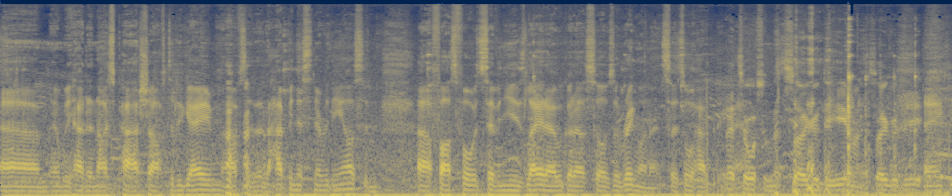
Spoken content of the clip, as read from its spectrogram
Um, and we had a nice pash after the game, after the happiness and everything else. And uh, fast forward seven years later, we got ourselves a ring on it. So it's all happening. That's now. awesome. That's so good to hear, mate. So good to hear. Thank you.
